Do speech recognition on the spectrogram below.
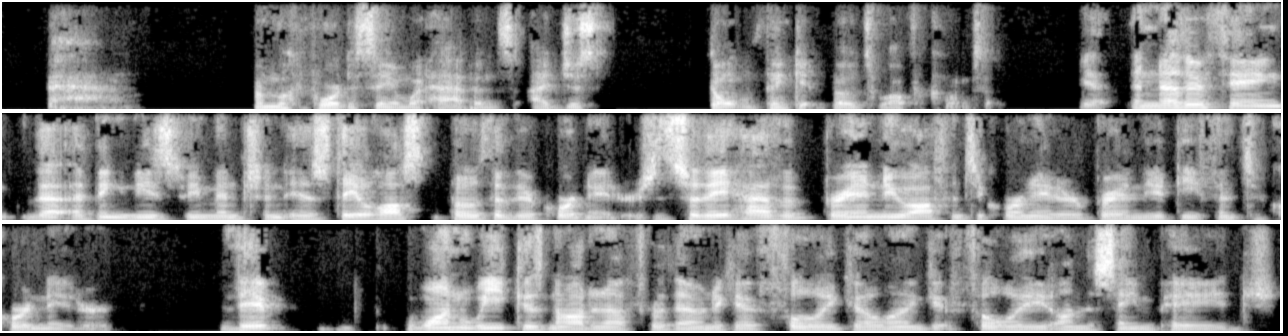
I'm looking forward to seeing what happens. I just don't think it bodes well for Clemson. Yeah. Another thing that I think needs to be mentioned is they lost both of their coordinators. So they have a brand new offensive coordinator, brand new defensive coordinator. They one week is not enough for them to get fully going, get fully on the same page.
